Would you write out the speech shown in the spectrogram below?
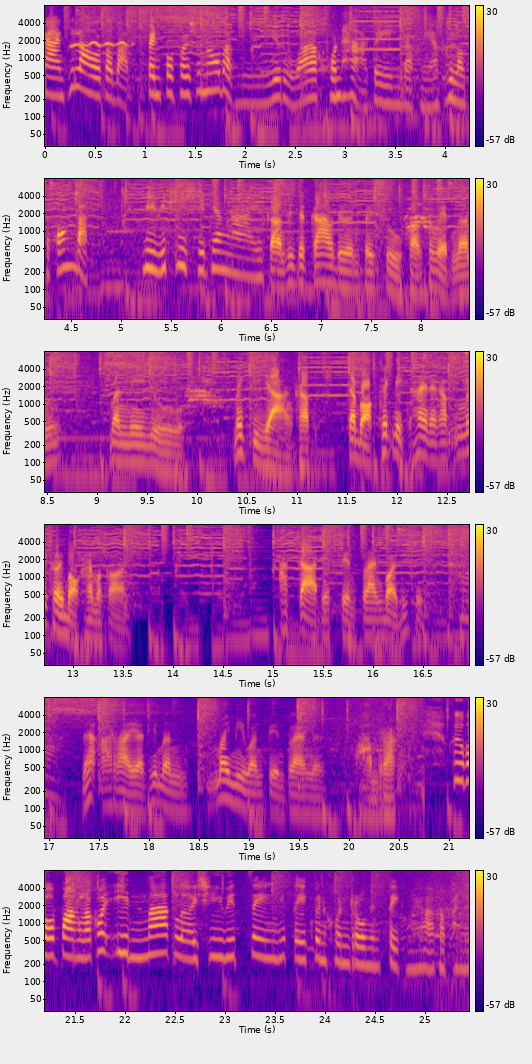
การที่เราจะแบบเป็นโปรเฟชชั่นอลแบบนี้ หรือว่าค้นหาตัวเองแบบเนี้ยคือเราจะต้องแบบมีวิธีคิดยังไง การที่จะก้าวเดินไปสู่ความสำเร็จนั้น มันมีอยู่ไม่กี่อย่างครับ จะบอกเทคนิคให้นะครับ ไม่เคยบอกใครมาก่อน อากาศเนี่ยเปลี่ยนแปลงบ่อยที่สุดค่ะและอะไรอะที่มันไม่มีวันเปลี่ยนแปลงเลย ความรัก คือพอฟังแล้วก็อินมากเลยชีวิตจริงพี่ติ๊กเป็นคนโรแมนติกไหมคะกับภรร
